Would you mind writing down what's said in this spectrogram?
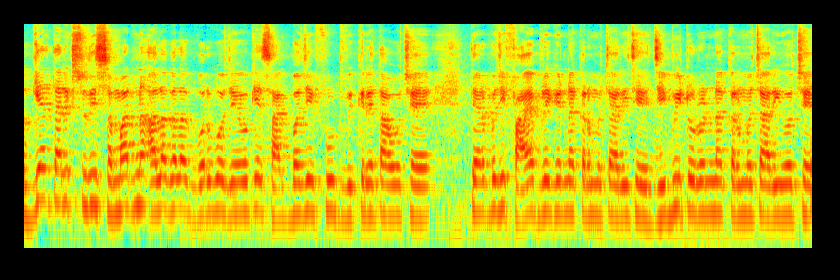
અગિયાર તારીખ સુધી સમાજના અલગ અલગ વર્ગો જેવો કે શાકભાજી ફ્રૂટ વિક્રેતાઓ છે, ત્યાર પછી ફાયર બ્રિગેડના કર્મચારી છે જીબી ટોરન્ટના કર્મચારીઓ છે,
